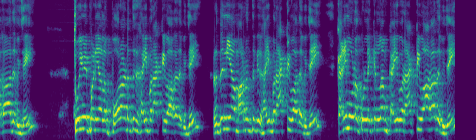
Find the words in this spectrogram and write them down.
ஆகாத விஜய் தூய்மை பணியாளர் போராட்டத்துக்கு ஹைப்பர் ஆக்டிவ் ஆகாத விஜய் ரிதன்யா மரணத்துக்கு ஹைபர் ஆக்டிவ் ஆகாத விஜய். கனிமோட கொள்ளைக்கெல்லாம் கைபர் ஆக்டிவ் ஆகாத விஜய்.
